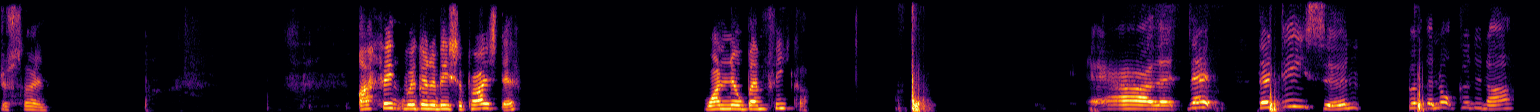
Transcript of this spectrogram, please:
Just saying. I think we're going to be surprised here. 1 0 Benfica. Yeah, they're, they're, they're decent, but they're not good enough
